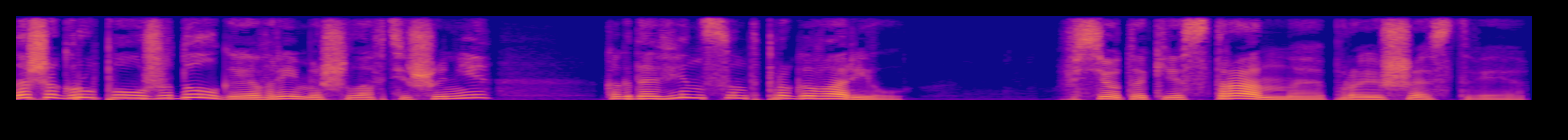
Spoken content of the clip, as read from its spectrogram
Наша группа уже долгое время шла в тишине, когда Винсент проговорил. «Все-таки странное происшествие».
